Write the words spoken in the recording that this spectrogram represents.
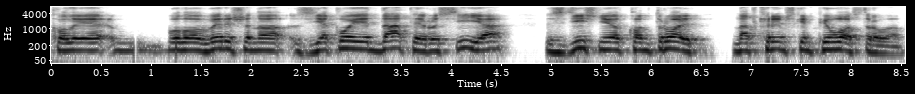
коли було вирішено, з якої дати Росія здійснює контроль над Кримським півостровом.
